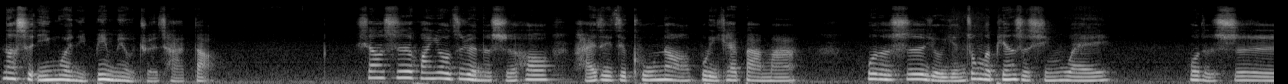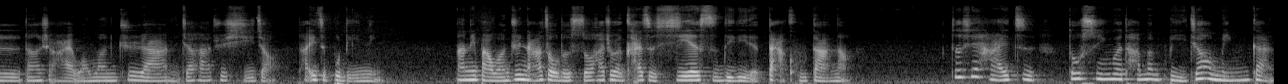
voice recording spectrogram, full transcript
那是因为你并没有觉察到。像是换幼稚园的时候，孩子一直哭闹不离开爸妈，或者是有严重的偏食行为，或者是当小孩玩玩具啊，你叫他去洗澡，他一直不理你。那你把玩具拿走的时候，他就会开始歇斯底里的大哭大闹。这些孩子。都是因为他们比较敏感，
